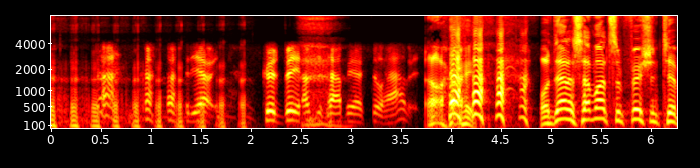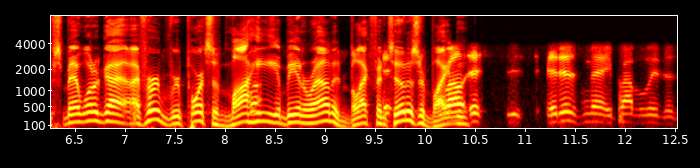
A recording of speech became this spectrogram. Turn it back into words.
yeah, could be. I'm just happy I still have it. All right. well, Dennis, how about some fishing tips, man? What a guy! I've heard reports of mahi being around and blackfin tunas are biting. Well, it, it is May. Probably the.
